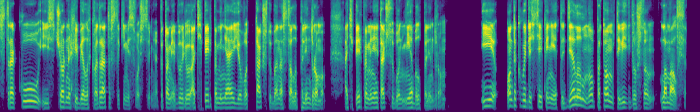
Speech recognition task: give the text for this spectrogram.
строку из черных и белых квадратов с такими свойствами. А потом я говорю, а теперь поменяю ее вот так, чтобы она стала палиндромом. А теперь поменяй так, чтобы он не был палиндромом. И он до какой-то степени это делал, но потом ты видел, что он ломался.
